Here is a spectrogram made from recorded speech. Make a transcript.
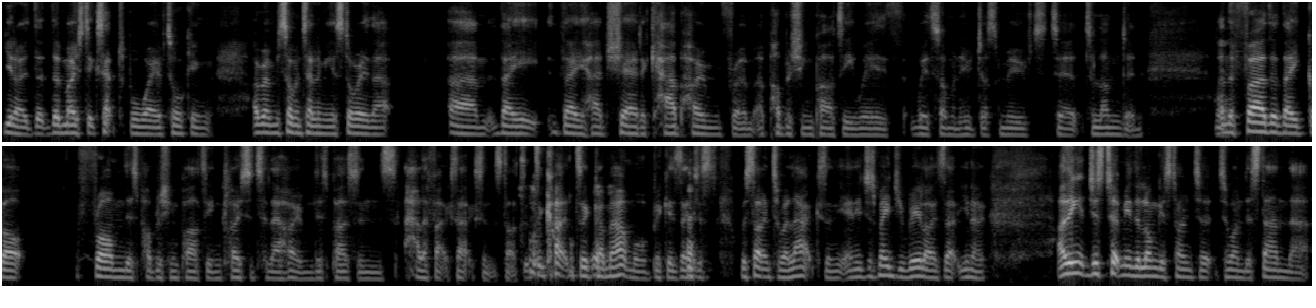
you know, the the most acceptable way of talking. I remember someone telling me a story that um, they they had shared a cab home from a publishing party with with someone who just moved to to London, yes. and the further they got from this publishing party and closer to their home, this person's Halifax accent started to cut to come out more because they just were starting to relax, and, and it just made you realize that you know, I think it just took me the longest time to to understand that.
